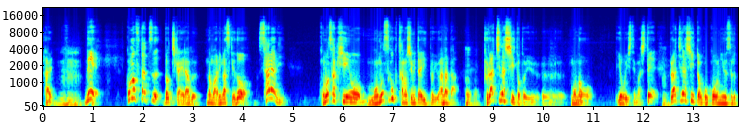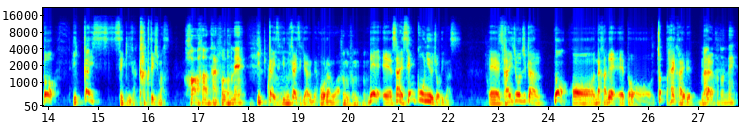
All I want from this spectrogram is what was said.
はい。うん。で、この2つどっちか選ぶのもありますけど、さらに、この作品をものすごく楽しみたいというあなた、ほうほうプラチナシートといううものを用意してまして、うんプラチナシートをご購入すると、1階席が確定します。はあ、なるほどね。1階席、2階席あるんで、フォーラムはふ。んふんふん。で、えーさらに先行入場できます。えー会場時間のお中で、えっ、と、ちょっと早く入れる。なるほどね。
